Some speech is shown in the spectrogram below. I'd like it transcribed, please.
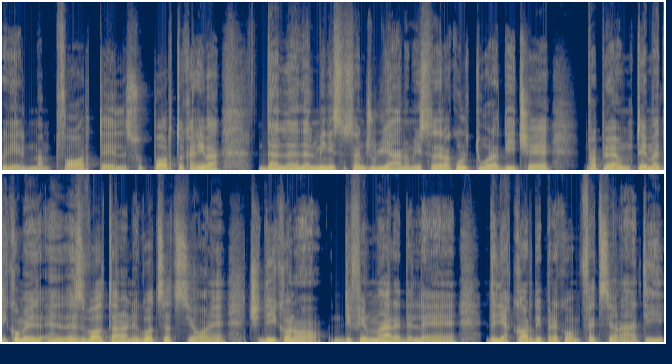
il manforte, il supporto che arriva dal, dal ministro San Giuliano, ministro della cultura, dice proprio è un tema di come è svolta la negoziazione, ci dicono di firmare delle, degli accordi preconfezionati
